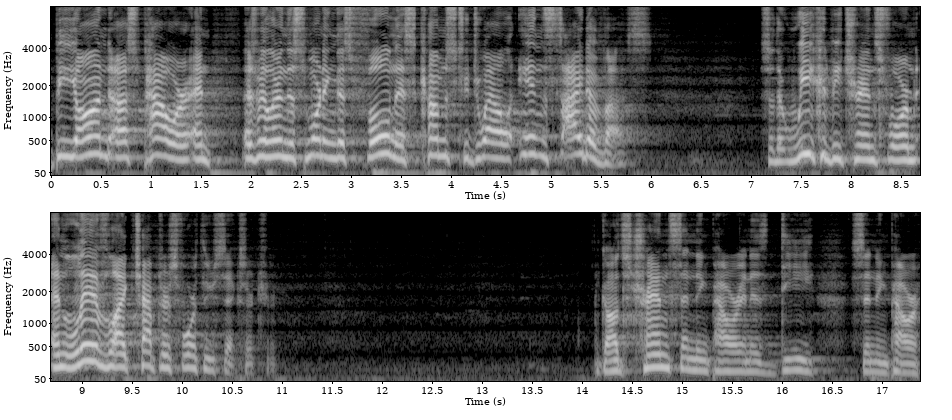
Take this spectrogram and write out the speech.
beyond us power. And as we learned this morning, this fullness comes to dwell inside of us so that we could be transformed and live like chapters 4 through 6 are true. God's transcending power and his descending power.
